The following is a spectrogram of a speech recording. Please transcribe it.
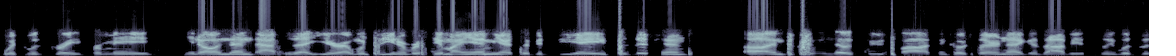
which was great for me, you know. And then after that year, I went to the University of Miami. I took a GA position. Uh, in between those two spots, and Coach Larrañaga obviously was the,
